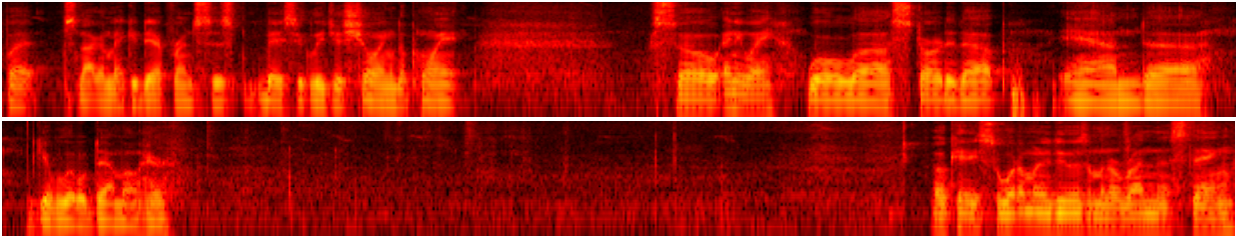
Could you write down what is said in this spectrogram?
but it's not going to make a difference. It's basically just showing the point. So anyway, we'll uh, start it up and uh, give a little demo here. Okay, so what I'm going to do is I'm going to run this thing.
